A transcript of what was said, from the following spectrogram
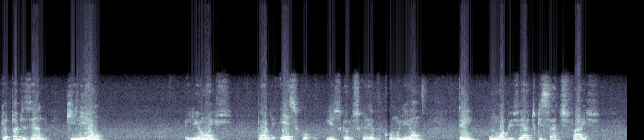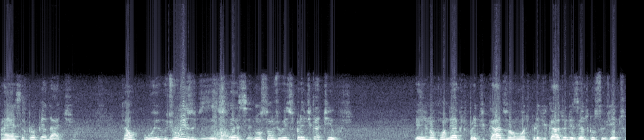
que eu estou dizendo que leão, leões, pode, esse, isso que eu descrevo como leão, tem um objeto que satisfaz a essa propriedade. Então, o juízo de existência não são juízos predicativos. Ele não conecta predicados a um outro predicado dizendo que o sujeito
